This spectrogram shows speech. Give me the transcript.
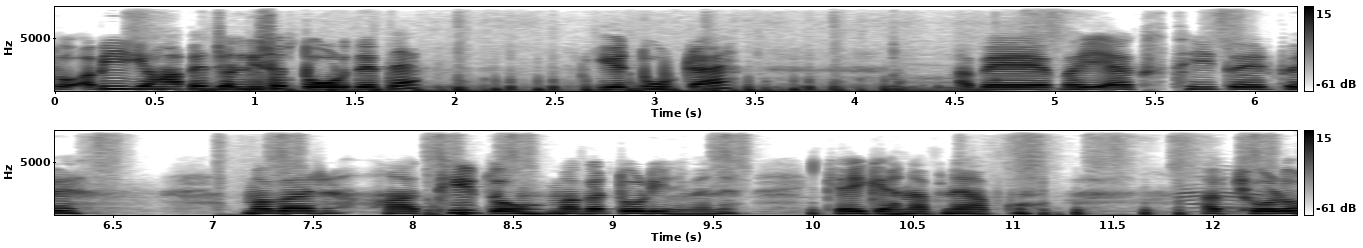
तो अभी यहाँ पे जल्दी से तोड़ देते हैं। ये टूट रहा है। अबे भाई एक्स थी तो एड पे मगर हाँ थी तो मगर तोड़ी नहीं मैंने क्या ही कहना अपने आप को अब छोड़ो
